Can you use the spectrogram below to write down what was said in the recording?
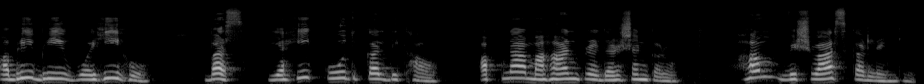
अभी भी वही हो। बस यही कूद कर दिखाओ। अपना महान प्रदर्शन करो। हम विश्वास कर लेंगे।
